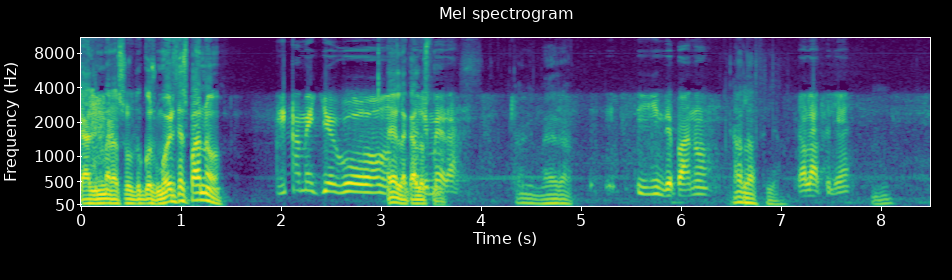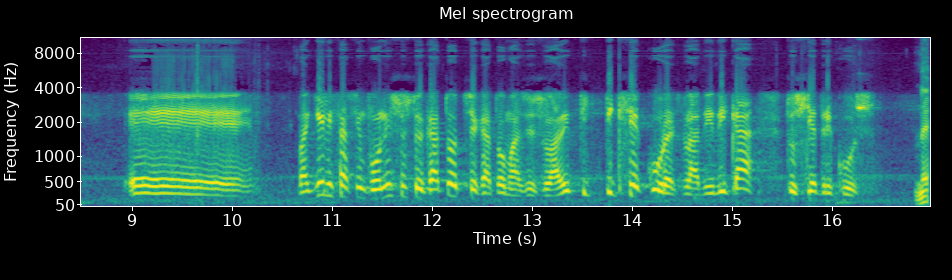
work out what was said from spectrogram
Καλημέρα σε όλο τον κόσμο. Ήρθες πάνω; Είμαι κι εγώ. Έλα, καλώς Καλημέρα. Καλημέρα. Τι γίνεται πάνω; Καλά, φίλε. Καλά φίλε. Ε, Βαγγέλη θα συμφωνήσω στο 100% μαζί σου. Δηλαδή τι, τι ξεκούρες δηλαδή, ειδικά τους κεντρικούς; Ναι,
